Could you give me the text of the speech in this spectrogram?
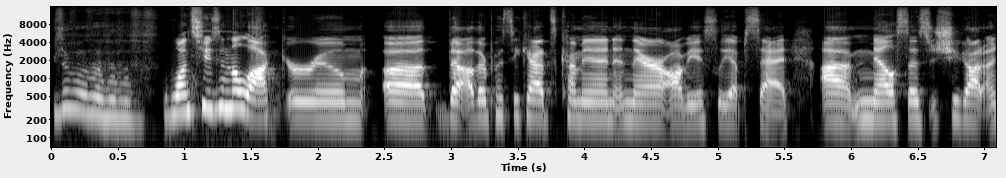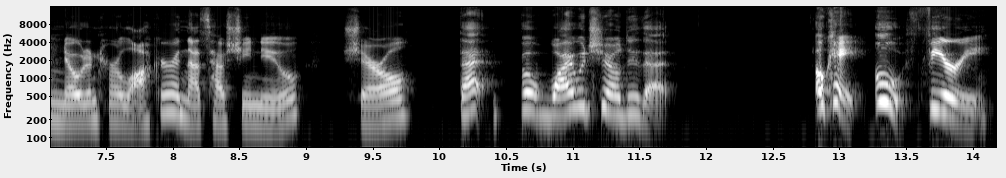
Is, once she's in the locker room, uh, the other pussycats come in and they're obviously upset. Uh, Mel says that she got a note in her locker and that's how she knew Cheryl. that, but why would Cheryl do that? Okay, ooh, theory.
